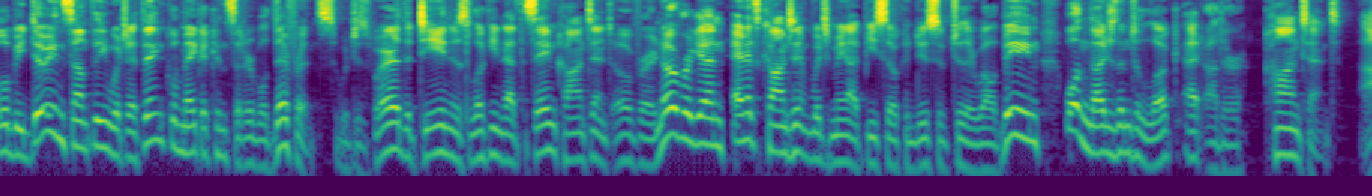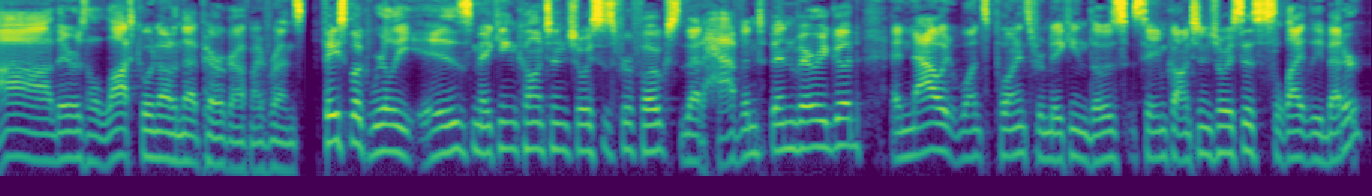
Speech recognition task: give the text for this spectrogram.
we'll be doing something which I think will make a considerable difference, which is where the teen is looking at the same content over and over again, and it's content which may not be so conducive to their well being will nudge them to look at other content. Ah, there's a lot going on in that paragraph, my friends. Facebook really is making content choices for folks that haven't been very good, and now it wants points for making those same content choices slightly better,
